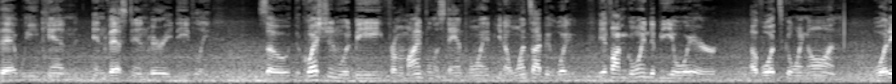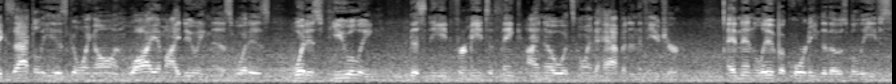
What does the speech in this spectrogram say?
that we can invest in very deeply. So the question would be, from a mindfulness standpoint, you know, once I be, what, if I'm going to be aware of what's going on, what exactly is going on? Why am I doing this? What is what is fueling this need for me to think I know what's going to happen in the future, and then live according to those beliefs?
